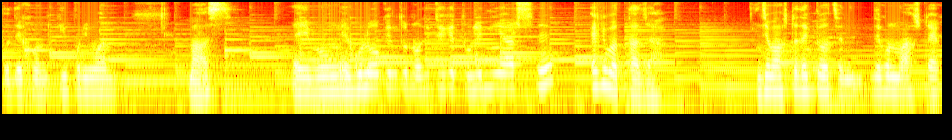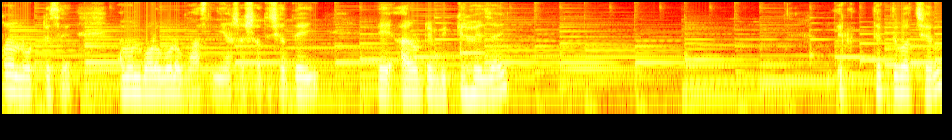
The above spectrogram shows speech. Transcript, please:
তো দেখুন কি পরিমাণ মাছ। এবং এগুলো কিন্তু নদী থেকে তুলে নিয়ে আসছে একেবারে তাজা। যে মাছটা দেখতে পাচ্ছেন দেখুন মাছটা এখনও নড়তেছে। এমন বড় বড় মাছ নিয়ে আসার সাথে সাথেই এই আড়টে বিক্রি হয়ে যায়। দেখ- দেখতে পাচ্ছেন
